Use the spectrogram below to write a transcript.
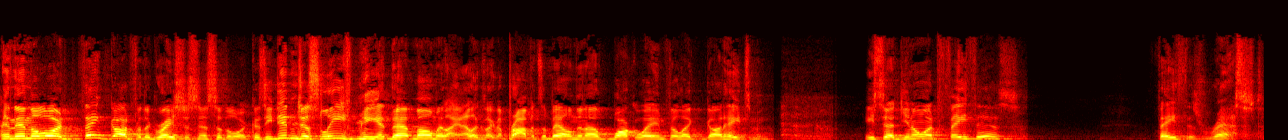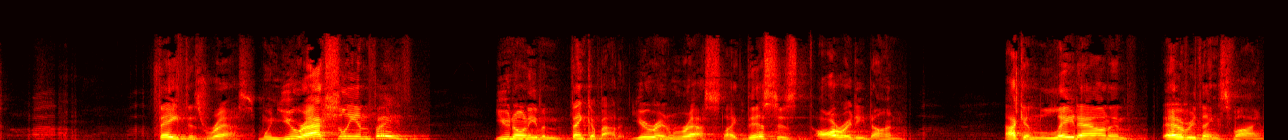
And then the Lord, thank God for the graciousness of the Lord, because He didn't just leave me at that moment like, that looks like the prophets of Baal, and then I walk away and feel like God hates me. He said, You know what faith is? Faith is rest. Faith is rest. When you're actually in faith, you don't even think about it. You're in rest. Like this is already done. I can lay down and everything's fine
